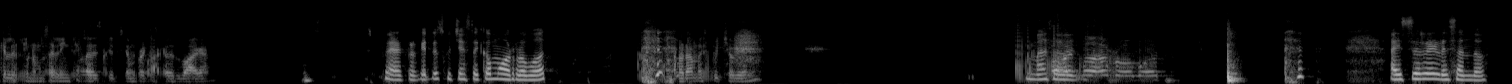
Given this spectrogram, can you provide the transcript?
que les ponemos el link en la descripción para que ustedes lo hagan. Espera, creo que te escuchaste como robot. Ahora me escucho bien. Más o menos. Ahí estoy regresando.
